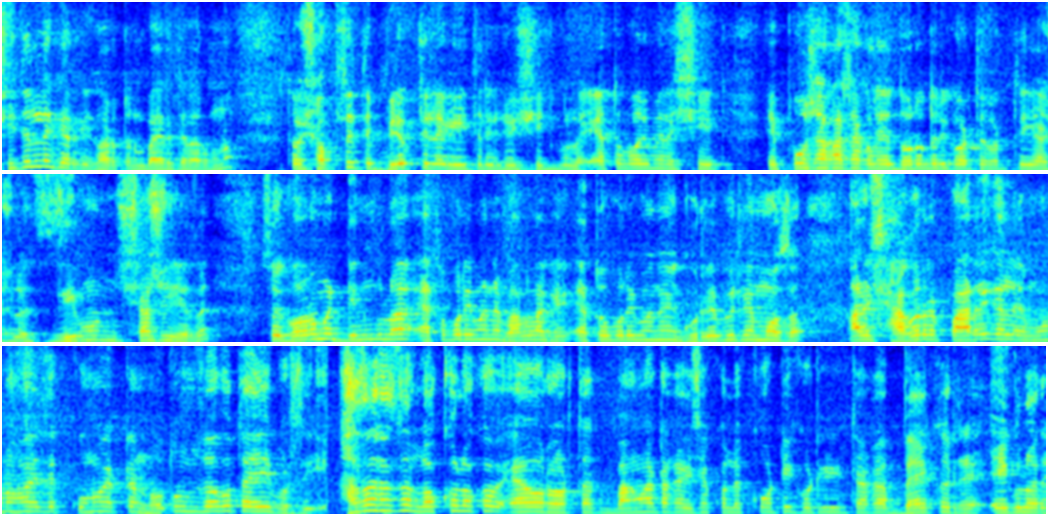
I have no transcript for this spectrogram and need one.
শীতের লেগে আর কি ঘরে তখন বাইরে যেতে পারব না। তবে সবচেয়ে বিরক্তি লাগে এই তৈরি শীতগুলো, এত পরিমাণে শীত, এই পোশাক আশাক নিয়ে দৌড়দৌড়ি করতে করতে আসলে জীবন শেষ হয়ে যাবে। তো এই গরমের দিনগুলো এত পরিমাণে ভালো লাগে, এত পরিমাণে ঘুরে ফিরে মজা। আর এই সাগরের পারে গেলে মনে হয় যে কোনো একটা নতুন জগতে এই পড়ছি। হাজার হাজার লক্ষ লক্ষ এওর, অর্থাৎ বাংলা টাকা হিসাব করলে কোটি কোটি টাকা ব্যয় করে এগুলোর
